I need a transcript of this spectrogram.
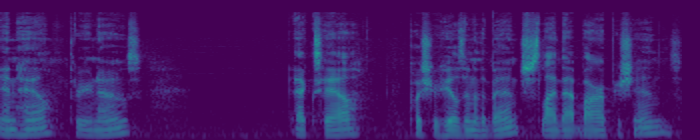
Inhale through your nose. Exhale, push your heels into the bench, slide that bar up your shins.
